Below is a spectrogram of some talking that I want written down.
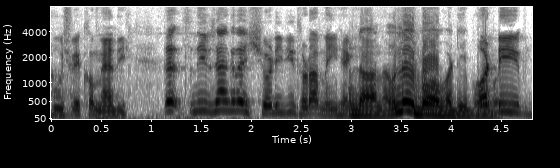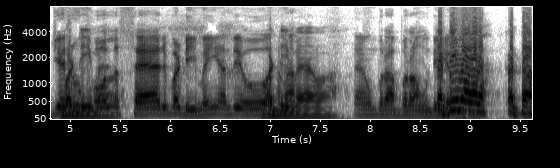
ਪੂਛ ਵੇਖੋ ਮੈਂ ਦੀ। ਤੇ ਸੰਦੀਪ ਸਿੰਘ ਕਿਤੇ ਛੋੜੀ ਜੀ ਥੋੜਾ ਮਹੀਂ ਹੈਗੀ। ਨਾ ਨਾ ਨਹੀਂ ਬਹੁਤ ਵੱਡੀ ਬਹੁਤ ਵੱਡੀ ਜਿਹਨੂੰ। ਫੁੱਲ ਸਾਈਜ਼ ਵੱਡੀ ਮਹੀਂ ਆਂਦੇ ਉਹ ਵੱਡੀ ਮੈਂ ਵਾ ਐਂ ਬਰਾਬਰ ਆਉਂਦੀ ਕੱਟੀ ਮਗਰ ਕੱਟਾ।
